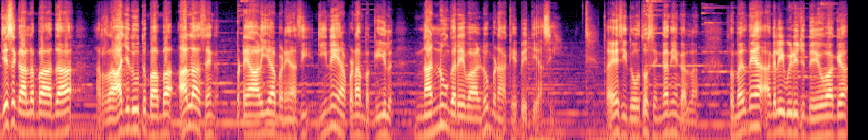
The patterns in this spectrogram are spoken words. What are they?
ਜਿਸ ਗੱਲਬਾਤ ਦਾ ਰਾਜਦੂਤ ਬਾਬਾ ਆਲਾ ਸਿੰਘ ਪਟਿਆਲੀਆ ਬਣਿਆ ਸੀ ਜਿਨੇ ਆਪਣਾ ਵਕੀਲ ਨਾਨੂ ਗਰੇਵਾਲ ਨੂੰ ਬਣਾ ਕੇ ਭੇਜਿਆ ਸੀ। ਤਾਂ ਇਹ ਸੀ ਦੋਸਤੋ ਸਿੰਘਾਂ ਦੀਆਂ ਗੱਲਾਂ। ਸੋ ਮਿਲਦੇ ਹਾਂ ਅਗਲੀ ਵੀਡੀਓ 'ਚ। ਦੇਵ ਆ ਗਿਆ।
